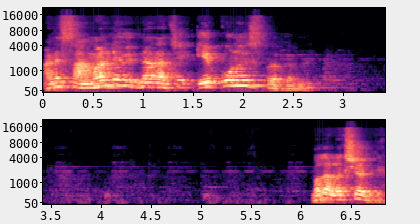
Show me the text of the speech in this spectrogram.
आणि सामान्य विज्ञानाचे एकोणीस प्रकरण बघा लक्षात घ्या.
